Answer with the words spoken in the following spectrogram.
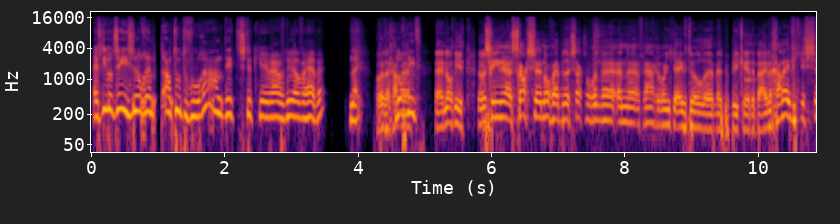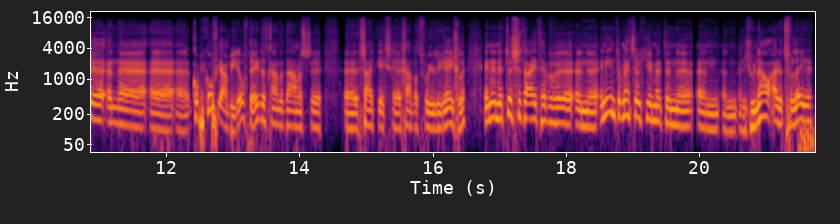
Heeft iemand iets nog aan toe te voegen aan dit stukje waar we het nu over hebben? Nee, oh, nog we, niet. Nee, nog niet. Nou, misschien uh, straks uh, nog. We hebben straks nog een, uh, een vragenrondje eventueel met het publiek erbij. We gaan eventjes een kopje koffie aanbieden of thee. Dat gaan de dames sidekicks gaan dat voor jullie regelen. En in de tussentijd hebben we een, een intermezzootje met een, een, een, een, journaal uit het verleden.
